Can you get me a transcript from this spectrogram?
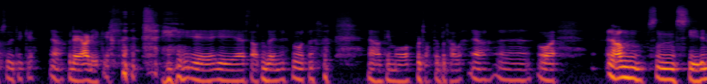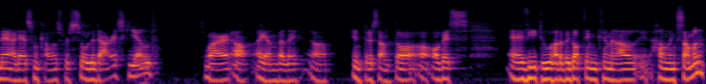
absolutt ikke. Ja, For det har de ikke I, i statens øyne, på en måte. Ja, De må fortsatt betale. Ja, eh, og en annen sånn side med er det som kalles for solidarisk gjeld som er ja, igjen veldig ja, interessant. Og, og, og hvis eh, vi to hadde begått en kriminell handling sammen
